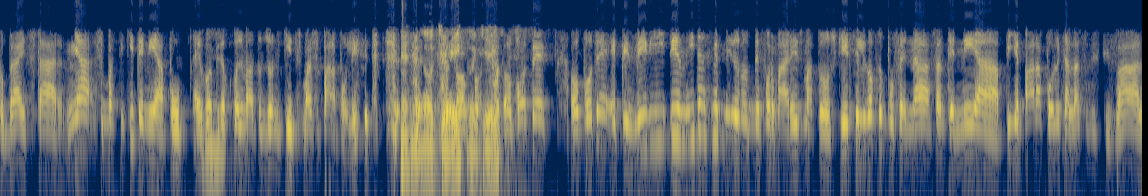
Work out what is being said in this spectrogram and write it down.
το Bright Star. Μια συμπαστική ταινία που εγώ επειδή έχω κόλλημα τον John Keats, μου άρεσε πάρα πολύ. Οκ, Οπο- οκ. Οπότε, οπότε επειδή ήταν, ήταν σε μια περίοδο ντεφορμαρίσματος και ήρθε λίγο από το πουθενά σαν ταινία, πήγε πάρα πολύ καλά στο φεστιβάλ,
